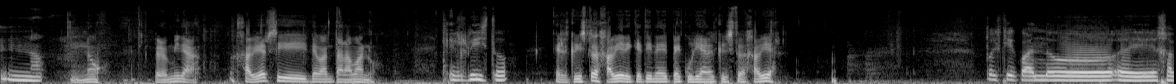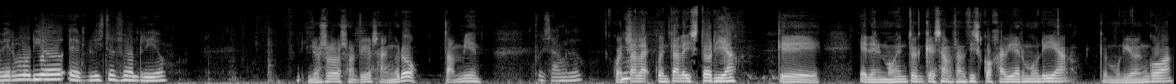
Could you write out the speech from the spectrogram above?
No. No. Pero mira, Javier sí levanta la mano. El Cristo. El Cristo de Javier, ¿y qué tiene de peculiar el Cristo de Javier? Pues que cuando eh, Javier murió, el Cristo sonrió. Y no solo sonrió, sangró también. Pues sangró. Cuenta la, cuenta la historia que en el momento en que San Francisco Javier moría, que murió en Goa,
